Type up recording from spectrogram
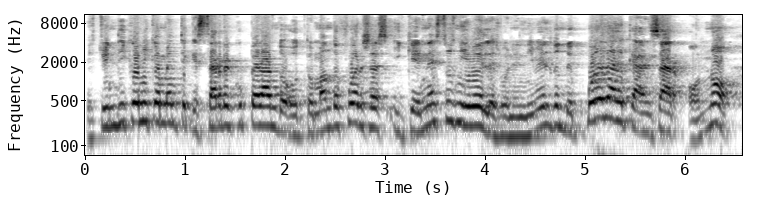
Esto indica únicamente que está recuperando o tomando fuerzas y que en estos niveles o en el nivel donde pueda alcanzar o no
